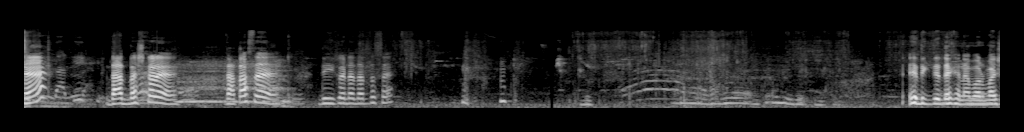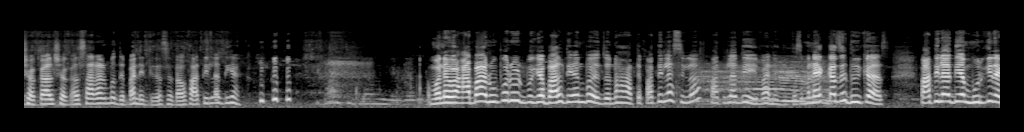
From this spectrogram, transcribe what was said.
হ্যাঁ? দাঁত বাস করে? দাঁত আছে? দিই কয়টা দাঁত আছে। এদিক দিয়ে দেখেন আমার মা সকাল সকাল সারার মধ্যে পানি দিতেছে, তাও ফাতিলা দিয়া। মানে আবার উপরে উঠবো, গিয়া বালতি আনব এর জন্য হাতে পাতিলা ছিল, পাতিলা দিয়ে পানি দিতেছে। মানে এক কাজে দুই কাজ। পাতিলা দিয়ে মুরগিরে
